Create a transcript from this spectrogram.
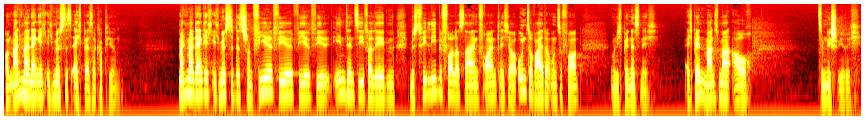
Und manchmal denke ich, ich müsste es echt besser kapieren. Manchmal denke ich, ich müsste das schon viel, viel, viel, viel intensiver leben. Ich müsste viel liebevoller sein, freundlicher und so weiter und so fort. Und ich bin es nicht. Ich bin manchmal auch ziemlich schwierig.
